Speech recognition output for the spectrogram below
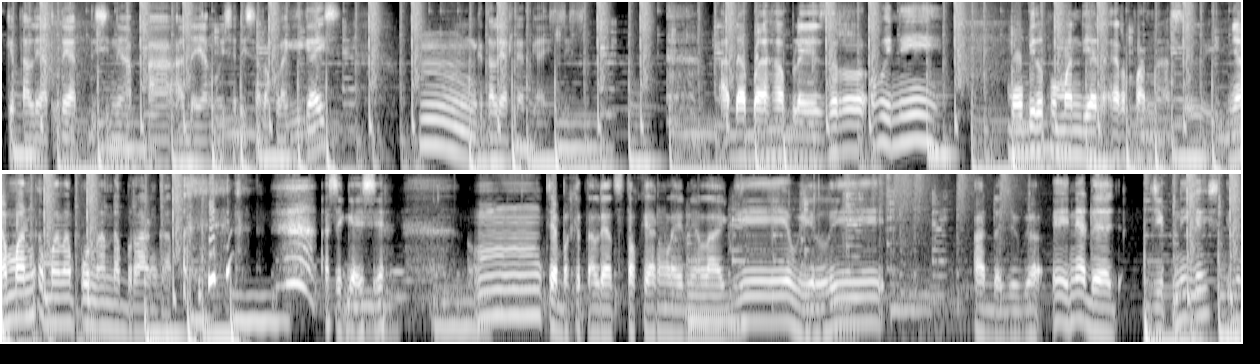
Kita lihat-lihat di sini apa ada yang bisa diserok lagi guys. Hmm kita lihat-lihat guys. Ada Baha Blazer. Oh ini mobil pemandian air panas. Nyaman ke mana pun anda berangkat. Asik guys ya. Hmm coba kita lihat stok yang lainnya lagi. Willy ada juga. Eh ini ada jeep nih guys. Ini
